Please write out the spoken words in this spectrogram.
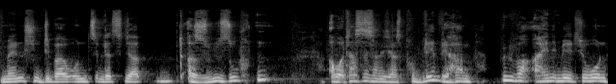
Menschen, die bei uns im letzten Jahr Asyl suchten. Aber das ist ja nicht das Problem. Wir haben über eine Million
